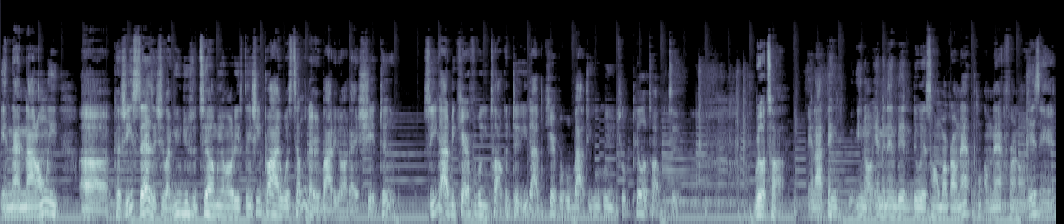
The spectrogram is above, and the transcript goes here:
in that, not only because uh, she says it. She's like, "You used to tell me all these things." She probably was telling everybody all that shit too. So you gotta be careful who you talking to. You gotta be careful who about you, who you pillow talking to. Real talk. And I think you know Eminem didn't do his homework on that on that front on his end.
